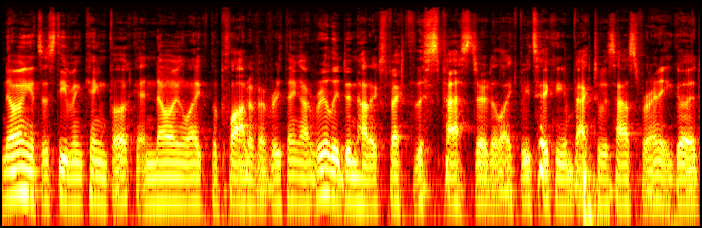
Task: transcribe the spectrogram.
knowing it's a Stephen King book and knowing like the plot of everything, I really did not expect this pastor to like be taking him back to his house for any good.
